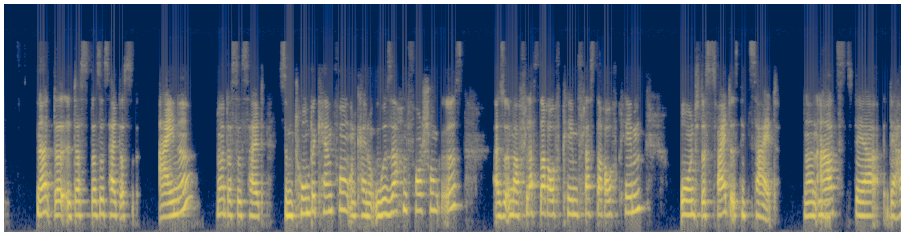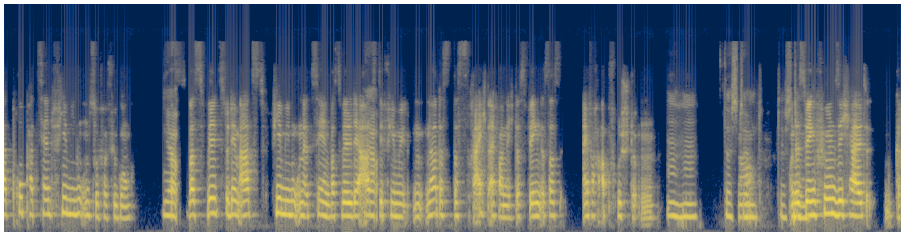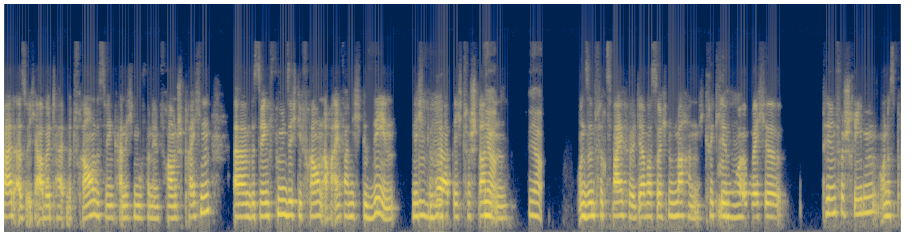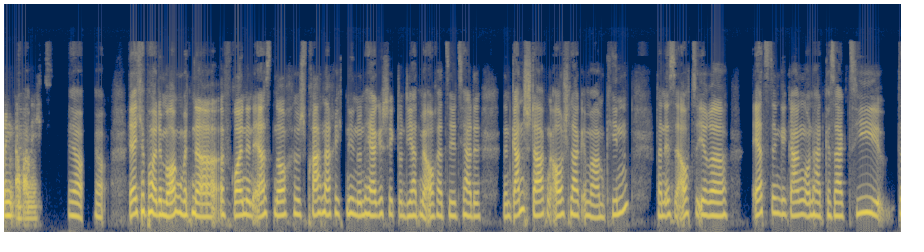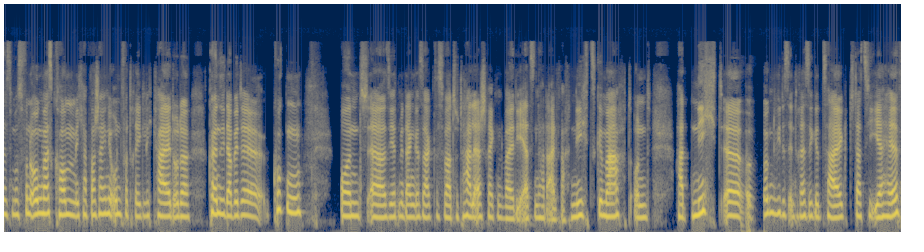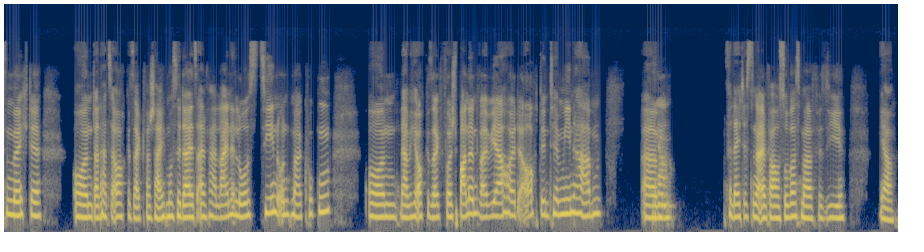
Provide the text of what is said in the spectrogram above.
ne, das, das ist halt das eine, ne, dass es halt Symptombekämpfung und keine Ursachenforschung ist. Also immer Pflaster raufkleben, Pflaster raufkleben. Und das zweite ist die Zeit. Ne, ein mhm. Arzt, der, der hat pro Patient vier Minuten zur Verfügung. Ja. Was, was, willst du dem Arzt vier Minuten erzählen? Was will der Arzt ja. dir vier Minuten? Ne, das, das reicht einfach nicht. Deswegen ist das einfach abfrühstücken. Mhm. Das stimmt. Ja. Das stimmt. Und deswegen fühlen sich halt gerade, also ich arbeite halt mit Frauen, deswegen kann ich nur von den Frauen sprechen. Ähm, deswegen fühlen sich die Frauen auch einfach nicht gesehen, nicht mhm. gehört, nicht verstanden. Ja. ja. Und sind verzweifelt. Ja, was soll ich nun machen? Ich kriege hier mhm. nur irgendwelche Pillen verschrieben und es bringt aber nichts. Ja, ja. Ja, ich habe heute Morgen mit einer Freundin erst noch Sprachnachrichten hin und her geschickt und die hat mir auch erzählt, sie hatte einen ganz starken Ausschlag immer am Kinn. Dann ist sie auch zu ihrer Ärztin gegangen und hat gesagt, sie, das muss von irgendwas kommen. Ich habe wahrscheinlich eine Unverträglichkeit oder können Sie da bitte gucken? Und äh, sie hat mir dann gesagt, das war total erschreckend, weil die Ärztin hat einfach nichts gemacht und hat nicht äh, irgendwie das Interesse gezeigt, dass sie ihr helfen möchte. Und dann hat sie auch gesagt, wahrscheinlich muss sie da jetzt einfach alleine losziehen und mal gucken. Und da habe ich auch gesagt, voll spannend, weil wir ja heute auch den Termin haben. Ähm, ja. Vielleicht ist dann einfach auch sowas mal für sie, ja,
